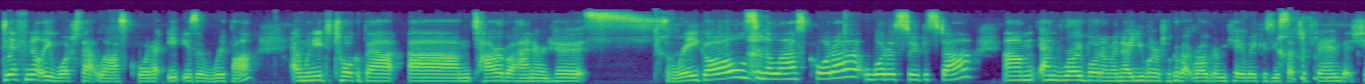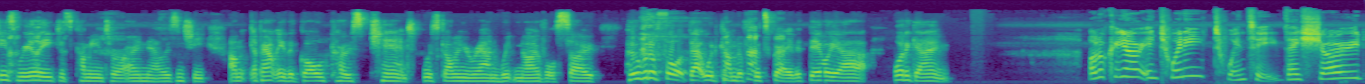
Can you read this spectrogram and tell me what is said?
definitely watch that last quarter. It is a ripper. And we need to talk about um, Tara Bohanna and her three goals in the last quarter. What a superstar. Um, and Rowbottom, I know you want to talk about Rowbottom Kiwi because you're such a fan, but she's really just coming into her own now, isn't she? Um, apparently, the Gold Coast chant was going around Whitten Oval. So who would have thought that would come to Footscray? But there we are. What a game. Oh, look, you know, in 2020, they showed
